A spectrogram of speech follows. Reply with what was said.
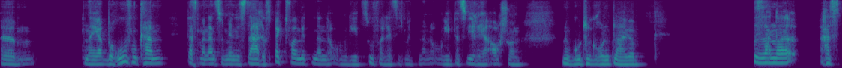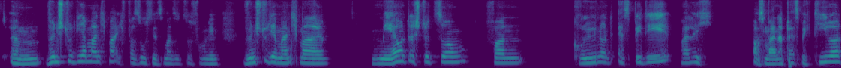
ähm, naja, berufen kann, dass man dann zumindest da respektvoll miteinander umgeht, zuverlässig miteinander umgeht. Das wäre ja auch schon eine gute Grundlage. Sandra, hast, ähm, wünschst du dir manchmal, ich versuche es jetzt mal so zu formulieren, wünschst du dir manchmal mehr Unterstützung von Grün und SPD, weil ich aus meiner Perspektive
